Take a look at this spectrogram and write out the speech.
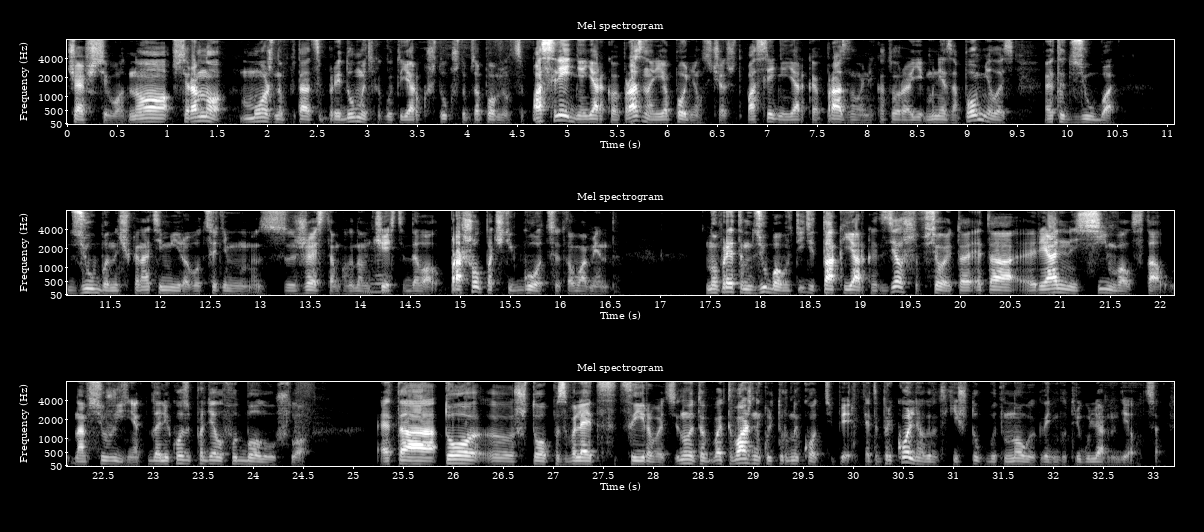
чаще всего, но все равно можно пытаться придумать какую-то яркую штуку, чтобы запомнился. Последнее яркое празднование, я понял сейчас, что последнее яркое празднование, которое мне запомнилось, это Дзюба. Дзюба на чемпионате мира, вот с этим с жестом, когда он честь отдавал. Прошел почти год с этого момента. Но при этом Дзюба, вот видите, так ярко это сделал, что все, это, это реальный символ стал на всю жизнь. Это далеко за пределы футбола ушло. Это то, э, что позволяет ассоциировать. Ну, это, это важный культурный код теперь. Это прикольно, когда такие штуки будут много, когда-нибудь регулярно делаться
